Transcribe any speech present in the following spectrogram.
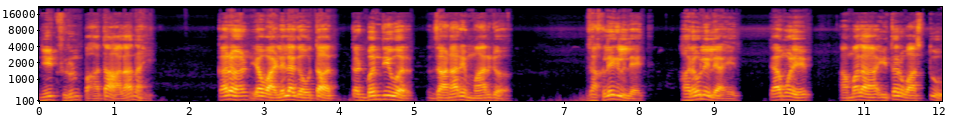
नीट फिरून पाहता आला नाही. कारण या वाढलेल्या गवतात तटबंदीवर जाणारे मार्ग झाकले गेलेले आहेत हरवलेले आहेत. त्यामुळे आम्हाला इतर वास्तू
